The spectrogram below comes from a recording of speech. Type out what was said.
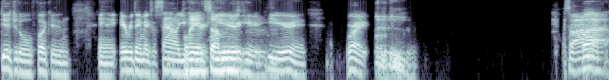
digital fucking, and everything makes a sound. You Playing hear it some here, here, Mhm. here, and right. so I, But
